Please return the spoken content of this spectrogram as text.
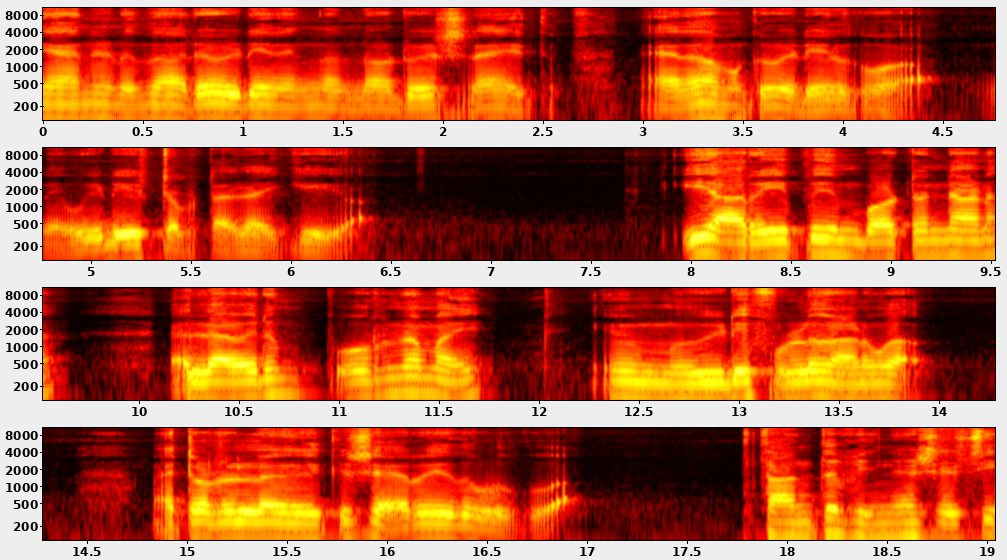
ഞാനിടുന്ന ഓരോ വീഡിയോ നിങ്ങൾ നോട്ടിഫിക്കേഷനായി എത്തും നേരെ നമുക്ക് വീഡിയോയിലേക്ക് പോകാം വീഡിയോ ഇഷ്ടപ്പെട്ടാൽ ലൈക്ക് ചെയ്യുക. ഈ അറിയിപ്പ് ഇമ്പോർട്ടന്റ് ആണ്. എല്ലാവരും പൂർണമായി വീഡിയോ ഫുള്ള് കാണുക. മറ്റുള്ളവരിലേക്ക് ഷെയർ ചെയ്ത് കൊടുക്കുക. സ്ഥാനത്ത് ഭിന്നശേഷി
